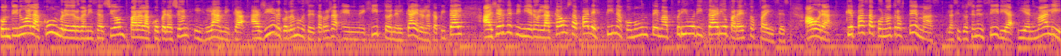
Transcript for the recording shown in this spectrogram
Continúa la cumbre de Organización para la Cooperación Islámica. Allí, recordemos que se desarrolla en Egipto, en el Cairo, en la capital. Ayer definieron la causa palestina como un tema prioritario para estos países. Ahora, ¿qué pasa con otros temas? La situación en Siria y en Mali.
